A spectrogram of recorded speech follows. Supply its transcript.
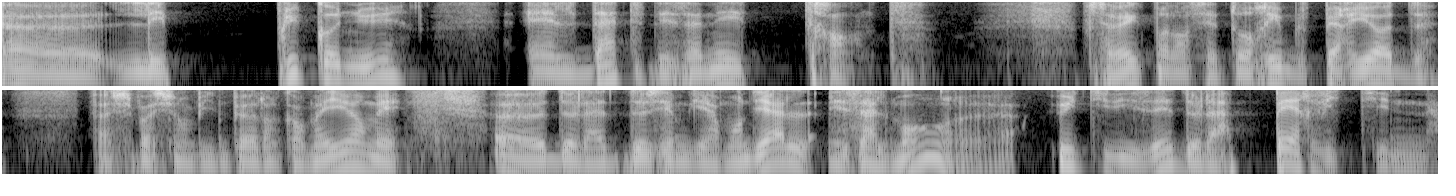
euh, les plus connues, elles datent des années 30. Vous savez que pendant cette horrible période, enfin je sais pas si on vit une période encore meilleure, mais euh, de la deuxième guerre mondiale, les Allemands euh, utilisaient de la pervitine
